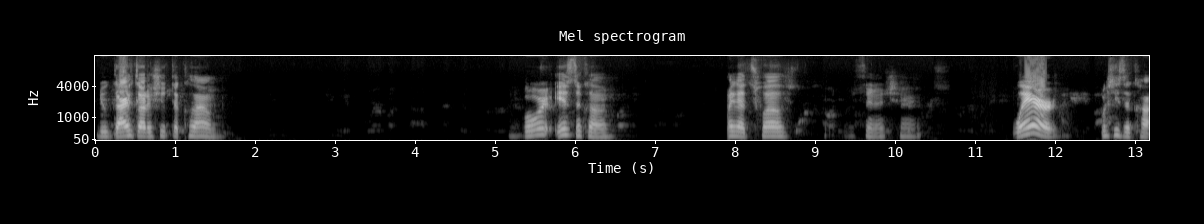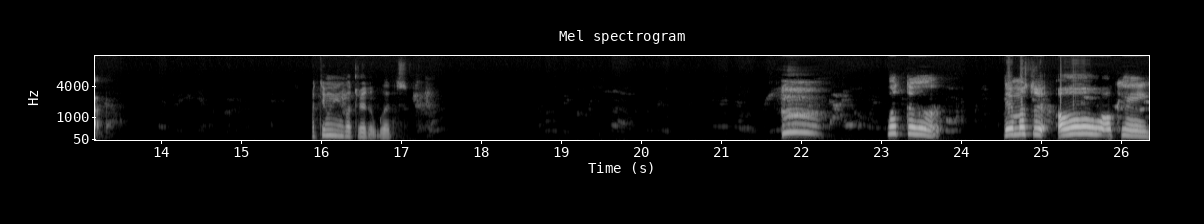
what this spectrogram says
You guys gotta shoot the clown. Where is the clown? I got 12% a chance. Where? Where's he's a cop? I think we can go through the woods. what the? They must have. Oh, okay.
